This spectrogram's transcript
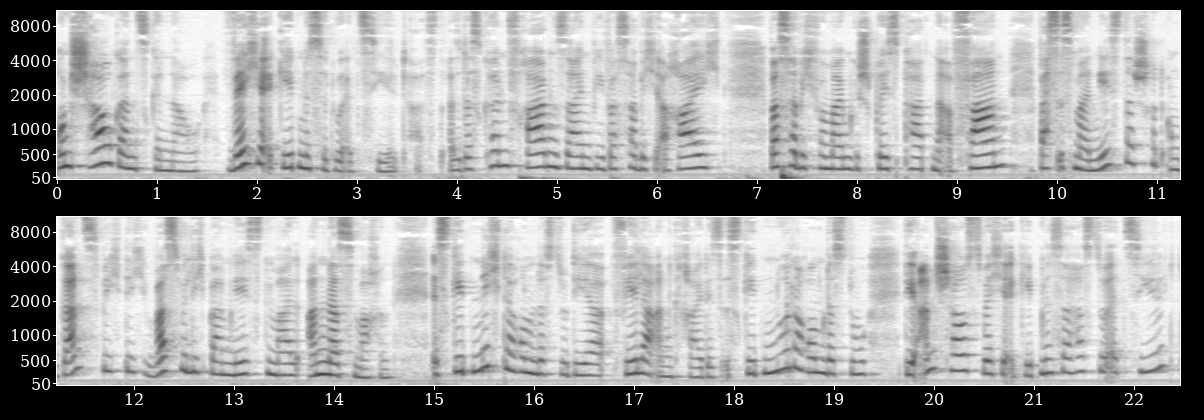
und schau ganz genau, welche Ergebnisse du erzielt hast. Also das können Fragen sein wie, was habe ich erreicht, was habe ich von meinem Gesprächspartner erfahren, was ist mein nächster Schritt und ganz wichtig, was will ich beim nächsten Mal anders machen. Es geht nicht darum, dass du dir Fehler ankreidest, es geht nur darum, dass du dir anschaust, welche Ergebnisse hast du erzielt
